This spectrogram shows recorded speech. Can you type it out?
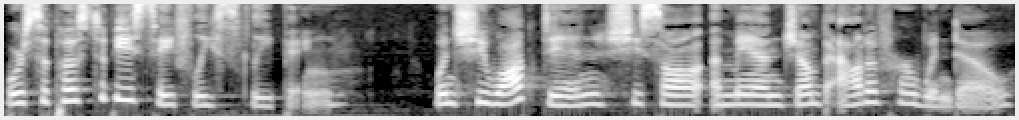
were supposed to be safely sleeping. When she walked in, she saw a man jump out of her window,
